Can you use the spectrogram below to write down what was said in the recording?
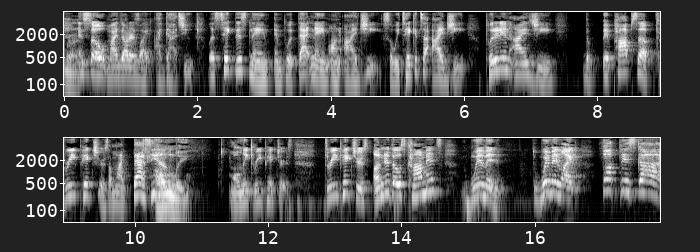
Right. And so my daughter's like, I got you. Let's take this name and put that name on IG. So we take it to IG, put it in IG. The, it pops up three pictures. I'm like, that's him. Only. Only three pictures. Three pictures. Under those comments, women, women like, fuck this guy.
